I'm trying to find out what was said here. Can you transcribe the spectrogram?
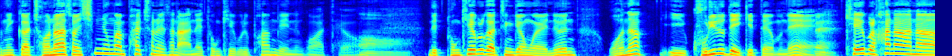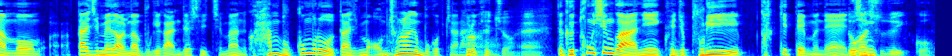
그러니까 전화선 16만 8천 회선 안에 동케이블이 포함되어 있는 것 같아요. 어. 근데 동케이블 같은 경우에는 워낙 이 구리로 돼 있기 때문에 네. 케이블 하나하나 뭐 따지면 얼마 무게가 안 될 수 있지만 그 한 묶음으로 따지면 엄청나게 무겁잖아요. 그렇겠죠. 예. 근데 그 통신관이 굉장히 불이 탔기 때문에 녹을 수도 있고.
